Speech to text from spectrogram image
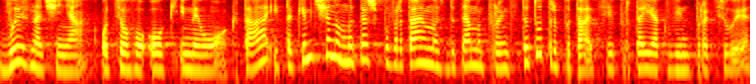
визначення оцього ок і не ок. Та? І таким чином ми теж повертаємось до теми про інститут репутації, про те, як він працює.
